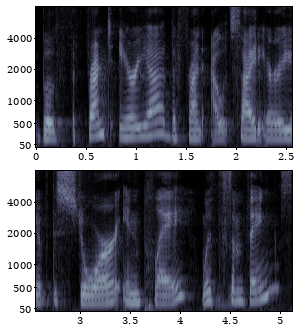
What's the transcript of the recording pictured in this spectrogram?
both the front area, the front outside area of the store in play with some things.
